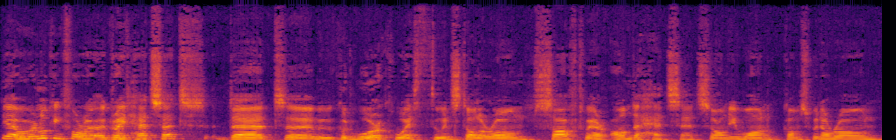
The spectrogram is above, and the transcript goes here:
Yeah, we were looking for a great headset that uh, we could work with to install our own software on the headset. So Omni One comes with our own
